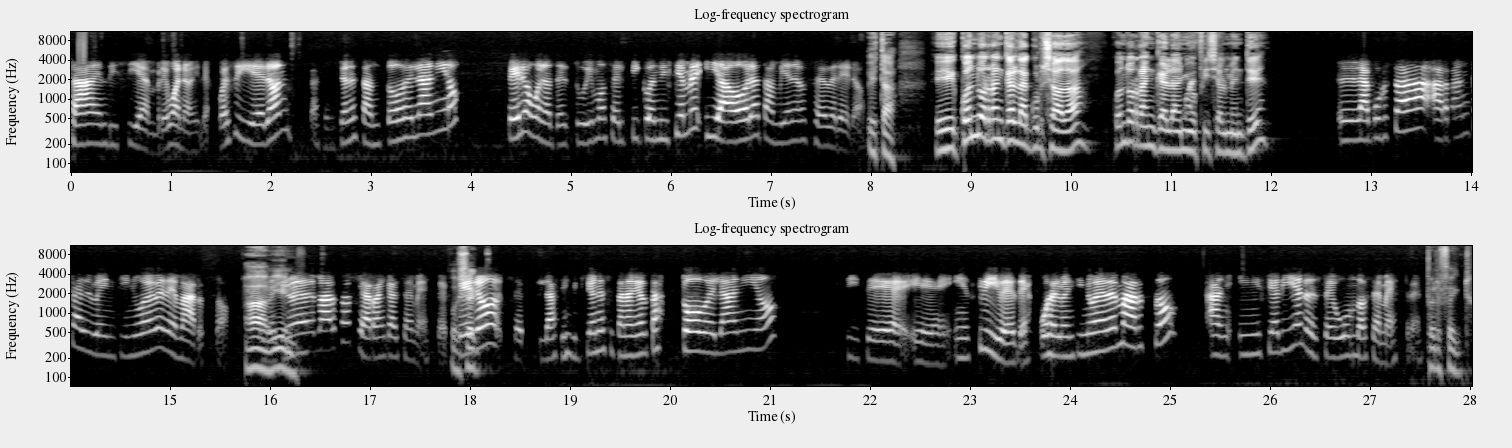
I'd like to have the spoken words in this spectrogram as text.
ya en diciembre. Bueno, y después siguieron, las inscripciones están todo el año, pero bueno, tuvimos el pico en diciembre y ahora también en febrero. Está. Eh, ¿Cuándo arranca la cursada? ¿Cuándo arranca el año oficialmente? La cursada arranca el 29 de marzo. Ah, el 29 de marzo que arranca el semestre. pero las inscripciones están abiertas todo el año. Si se eh, inscribe después del 29 de marzo, iniciaría en el segundo semestre. Perfecto,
